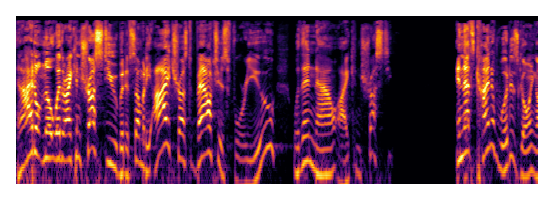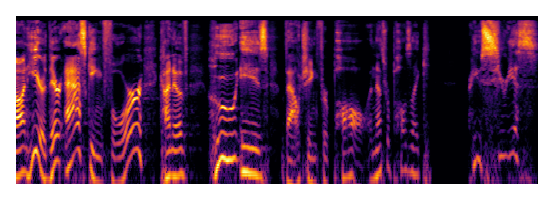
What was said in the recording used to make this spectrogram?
And I don't know whether I can trust you, but if somebody I trust vouches for you, well, then now I can trust you. And that's kind of what is going on here. They're asking for kind of who is vouching for Paul. And that's where Paul's like, are you serious?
